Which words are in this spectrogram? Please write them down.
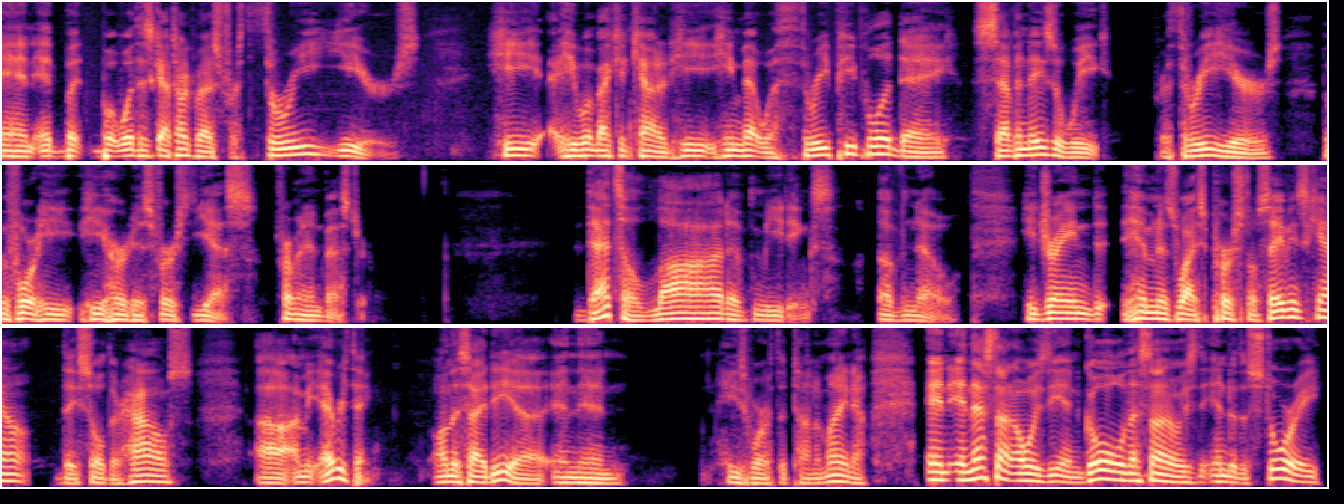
and it, but but what this guy talked about is for three years, he he went back and counted. He he met with three people a day, seven days a week for three years before he he heard his first yes from an investor. That's a lot of meetings of no. He drained him and his wife's personal savings account. They sold their house. Uh, I mean everything on this idea, and then he's worth a ton of money now. And and that's not always the end goal. That's not always the end of the story.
